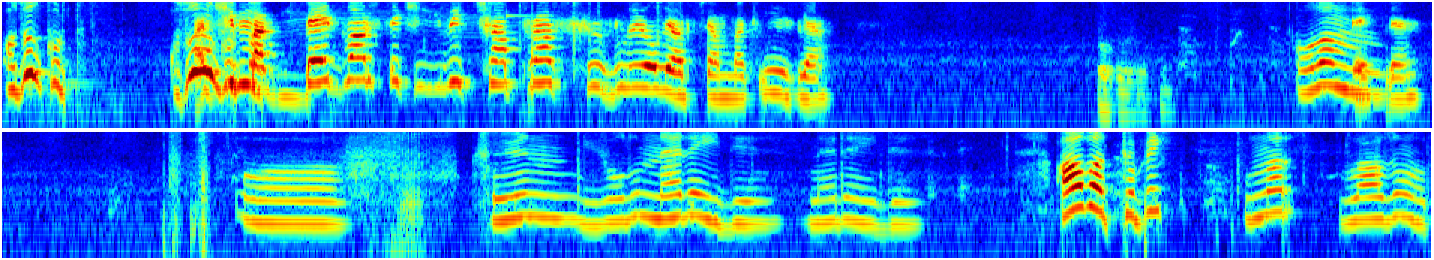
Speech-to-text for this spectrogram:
Atıl kurt. Atıl Bak kurt. şimdi bak Bed Wars'taki gibi çapraz hızlı yol yapacağım bak izle. Oğlum Bekle. of, köyün yolu nereydi? Nereydi? Aa bak köpek bunlar lazım olur.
